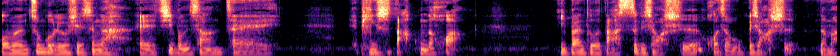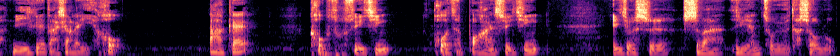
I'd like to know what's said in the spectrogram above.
我们中国留学生啊，呃，基本上在平时打工的话。一般都打四个小时或者五个小时，那么你一个月打下来以后，大概扣除税金或者包含税金，也就是十万日元左右的收入。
